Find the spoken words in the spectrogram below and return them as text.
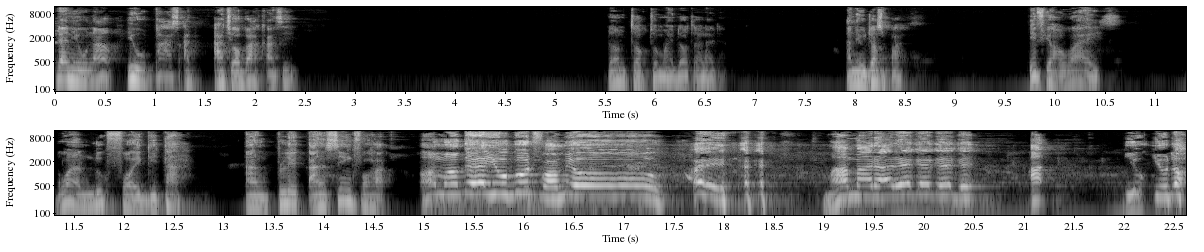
Then he will now, he will pass at, at your back and say, Don't talk to my daughter like that. And he'll just pass. If you are wise, go and look for a guitar and play and sing for her. Oh my God, you good for me. Oh, hey, mama, uh, you you don't.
